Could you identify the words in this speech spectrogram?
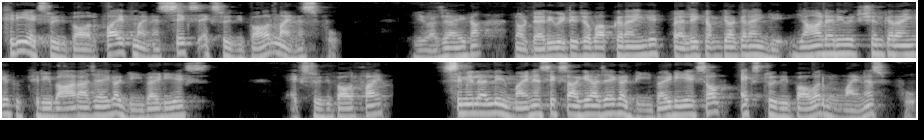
three x to the power five minus six x to the power minus four ये आ जाएगा। नाउ डेरिवेटिव जब आप कराएँगे, पहले हम क्या कराएँगे? यहाँ डेरिवेशन कराएँगे तो थ्री बाहर आ जाएगा। D by d x x to the power five similarly minus six आगे आ जाएगा। D by d x of x to the power minus four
